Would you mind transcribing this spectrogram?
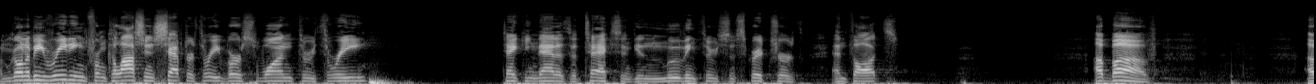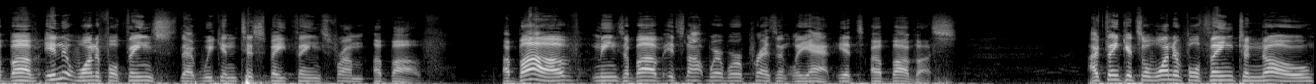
I'm going to be reading from Colossians chapter 3, verse 1 through 3, taking that as a text and getting moving through some scriptures and thoughts. Above. Above. Isn't it wonderful things that we can anticipate things from above? Above means above, it's not where we're presently at, it's above us. I think it's a wonderful thing to know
